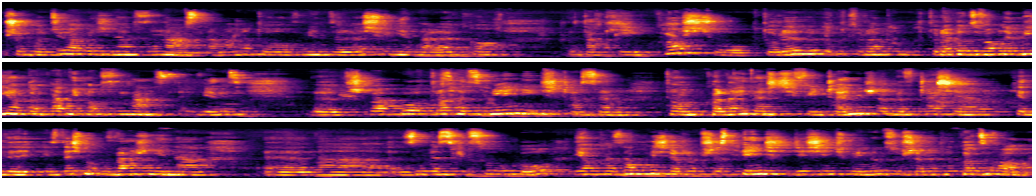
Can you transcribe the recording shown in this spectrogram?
przychodziła godzina 12, mamy tu w Międzylesiu niedaleko taki kościół, który, którego, dzwony biją dokładnie o 12, więc trzeba było trochę zmienić czasem tą kolejność ćwiczeń, żeby w czasie, kiedy jesteśmy uważni na E, na zmysł słuchu i okazało się, że przez 5-10 minut słyszymy tylko dzwony,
